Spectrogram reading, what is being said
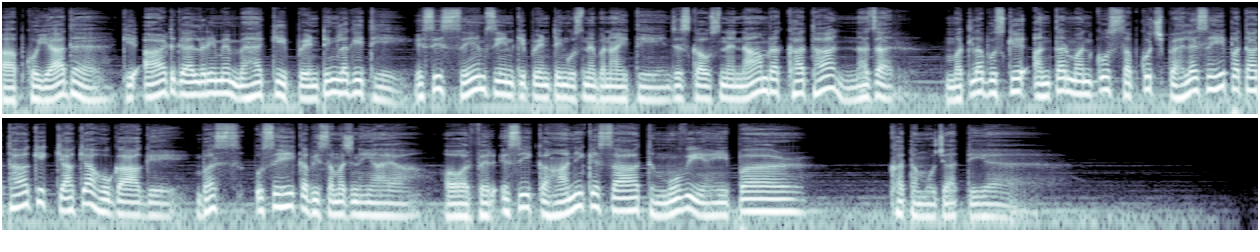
आपको याद है कि आर्ट गैलरी में महक की पेंटिंग लगी थी? इसी सेम सीन की पेंटिंग उसने बनाई थी, जिसका उसने नाम रखा था नज़र। मतलब उसके अंतर मन को सब कुछ पहले से ही पता था कि क्या क्या होगा आगे। बस उसे ही कभी समझ नहीं आया। और फिर इसी कहानी के साथ मूवी यहीं पर खत्म हो जाती है।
